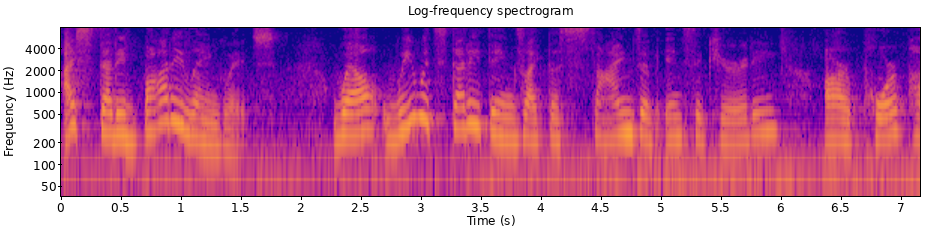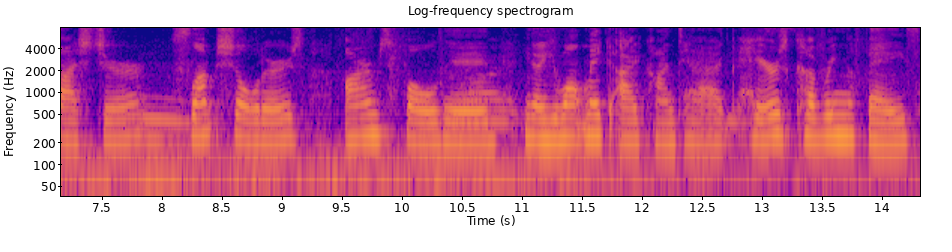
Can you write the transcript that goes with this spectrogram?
I studied body language. Well, we would study things like the signs of insecurity are poor posture, mm. slumped shoulders, arms folded, Right. you know, you won't make eye contact, hairs covering the face.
